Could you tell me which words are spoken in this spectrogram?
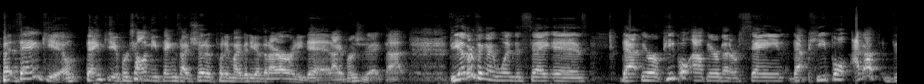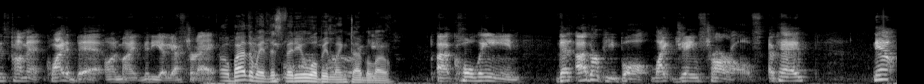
But thank you. Thank you for telling me things I should have put in my video that I already did. I appreciate that. The other thing I wanted to say is that there are people out there that are saying that people. I got this comment quite a bit on my video yesterday. Oh, by the way, this video will be linked down below. Uh, Colleen than other people like James Charles. Okay. Now,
